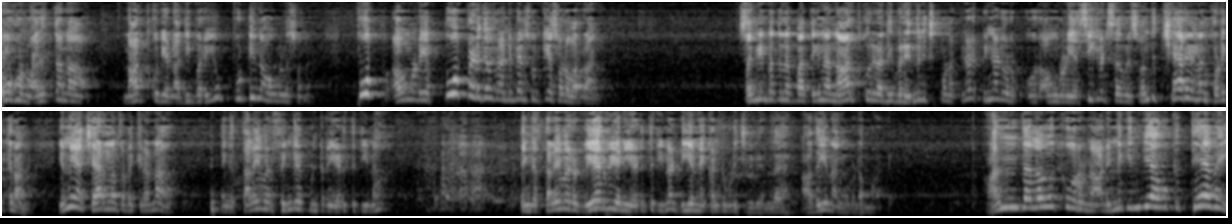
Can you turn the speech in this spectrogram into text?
போகணும்? அதுதான் நான் நார்த் கொரியன் அதிபரையும் புட்டின் அவங்கள சொன்னேன். பூப் அவங்களுடைய பூப் எடுக்கிறதுக்கு ரெண்டு பேரும் சுட்கேஸோட வர்றாங்க. சமீபத்தில் பார்த்தீங்கன்னா நார்த் கொரிய அதிபர் எந்திரிச்சு போன பின்னாடி பின்னாடி ஒரு ஒரு அவங்களுடைய சீக்ரெட் சர்வீஸ் வந்து சேர் எல்லாம் துடைக்கிறாங்க. என்னையா சேர் எல்லாம் துடைக்கிறேன்னா எங்கள் தலைவர் ஃபிங்கர் பிரிண்டரை எடுத்துட்டீங்கன்னா எங்கள் தலைவர் வேர்வையை நீ எடுத்துட்டீங்கன்னா டிஎன்ஏ கண்டுபிடிச்சிருவியல்ல அதையும் நாங்கள் விட மாட்டோம் அந்த அளவுக்கு ஒரு நாடு. இன்னைக்கு இந்தியாவுக்கு தேவை.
